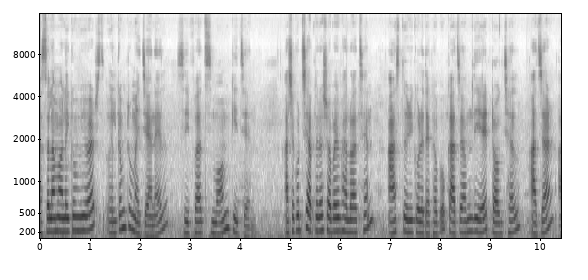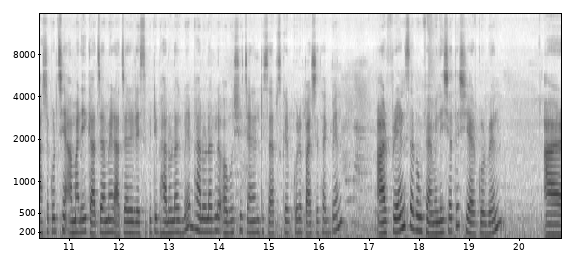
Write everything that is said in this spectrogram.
আসসালামু আলাইকুম viewers, welcome to my channel Sifat's mom kitchen. আশা করছি আপনারা সবাই ভালো আছেন। আজ তৈরি করে দেখাবো কাঁচা আম দিয়ে টক ঝাল আচার। আশা করছি আমার এই কাঁচা আমের আচারের রেসিপিটি ভালো লাগবে। ভালো লাগলে অবশ্যই চ্যানেলটি সাবস্ক্রাইব করে পাশে থাকবেন আর ফ্রেন্ডস এবং ফ্যামিলির সাথে শেয়ার করবেন। আর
